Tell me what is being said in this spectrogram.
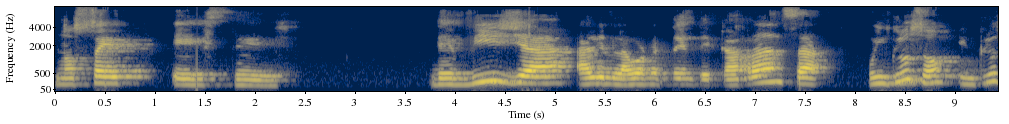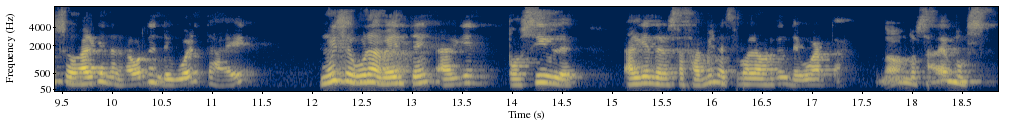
no sé, este, de Villa, alguien a la orden de Carranza, o incluso, incluso alguien a la orden de huerta, ¿eh? Muy seguramente alguien posible, alguien de nuestra familia estuvo a la orden de huerta, ¿no? No sabemos.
